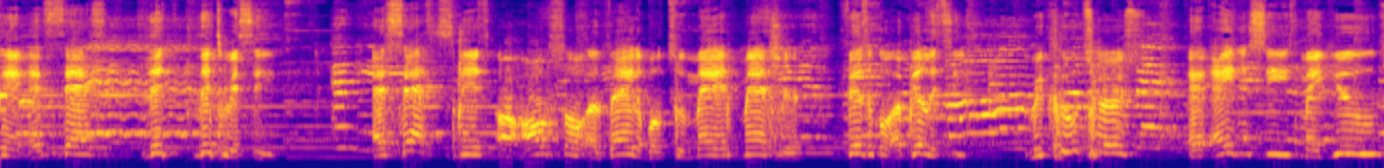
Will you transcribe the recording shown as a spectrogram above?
can assess lit- literacy. Assessments are also available to measure physical ability. Recruiters and agencies may use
